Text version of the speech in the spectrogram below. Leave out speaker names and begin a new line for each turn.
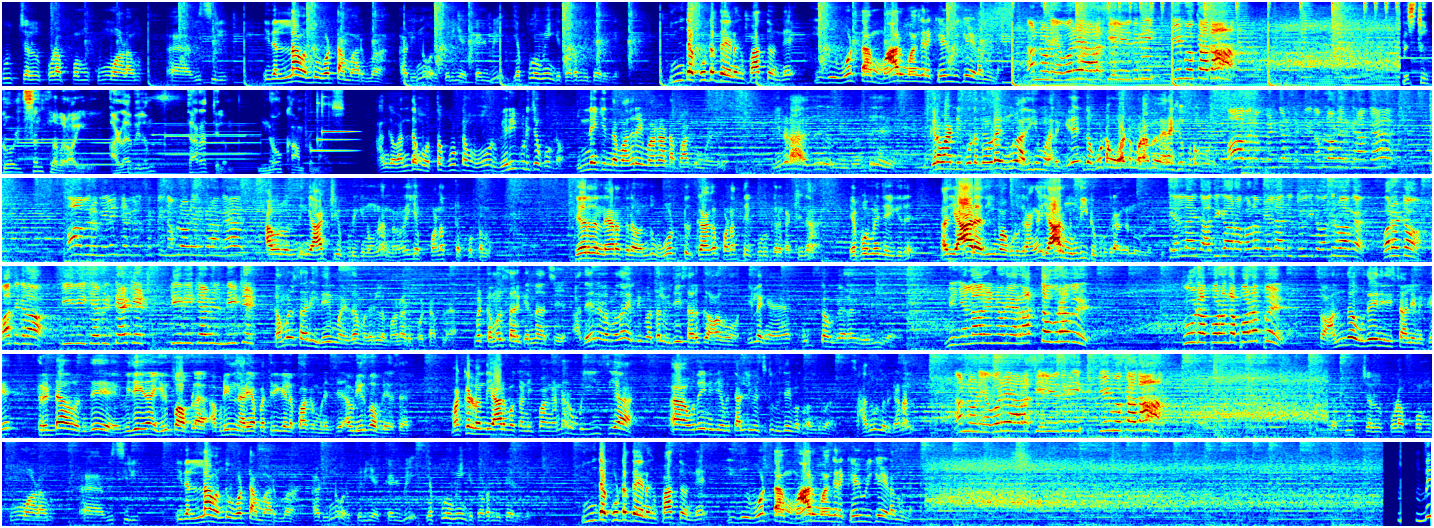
கூச்சல் குழப்பம் கும்மாளம் விசில் இதெல்லாம் வந்து ஓட்டா மாறுமா அப்படின்னு ஒரு பெரிய கேள்வி எப்பவுமே இங்கே தொடர்ந்துட்டே இருக்கு. இந்த கூட்டத்தை எனக்கு பார்த்தோன்னே இது ஓட்டா மாறுமாங்கிற கேள்விக்கே இடம் இல்லை.
நம்முடைய ஒரே அரசியல் எதிரி திமுக தான்.
மிஸ்டர் கோல்ட் சன்ஃப்ளவர் ஆயில் அளவிலும் தரத்திலும் நோ காம்ப்ரமைஸ்
அங்கே வந்த மொத்த கூட்டமும் ஒரு வெறி பிடிச்ச கூட்டம். இன்னைக்கு இந்த மதுரை மாநாட்டை பார்க்கும்பொழுது என்னடா இது இது வந்து விக்கிரவாண்டி கூட்டத்தை விட இன்னும் அதிகமாக இருக்குது இந்த கூட்டம் ஓட்டு போடாமல் வேற எங்கே போக போகுது.
மாபெரும் பெண்கள் சக்தி நம்மளோட இருக்கிறாங்க. மாபெரும் இளைஞர்கள் சக்தி நம்மளோட இருக்கிறாங்க.
அவர் வந்து இங்கே ஆட்சியை பிடிக்கணும்னா நிறைய பணத்தை கொட்டணும். தேர்தல் நேரத்தில் வந்து ஓட்டுக்காக பணத்தை கொடுக்குற கட்சி தான் எப்போவுமே ஜெயிக்குது. அது யார் அதிகமாக கொடுக்குறாங்க? யார் முந்திட்டு கொடுக்குறாங்கன்னு ஒன்று
எல்லாம் இந்த அதிகார பலம் எல்லாத்தையும் தூக்கிட்டு வந்துருவாங்க. வரட்டும் பாத்துக்கலாம் TV cable take it TV cable meet it
Kamal sir இதே மாதிரி தான் மதுரையில் மாநாடு போட்டாப்புல. பட் கமல் சாருக்கு என்ன ஆச்சு அதே நிலைமை தான் எப்படி பார்த்தாலும் விஜய் சாருக்கு ஆகும்.
இல்லைங்க கூட்டம் வேற வெறி வேற
நீங்க எல்லாரும் என்னுடைய ரத்த உறவு. கூட பிறந்த பிறப்பு.
ஸோ அந்த உதயநிதி ஸ்டாலினுக்கு த்ரெட்டாக வந்து விஜய் தான் இருப்பாப்ல அப்படின்னு நிறையா பத்திரிகையில் பார்க்க முடிஞ்சு அப்படி இருப்பாப்லையா சார்?
மக்கள் வந்து யார் பக்கம் நிற்பாங்கன்னா ரொம்ப ஈஸியாக உதயநிதியை தள்ளி வச்சுட்டு விஜய் பக்கம் வந்துடுவாங்க So அது ஒன்று இருக்கு. ஆனால்
நம்முடைய ஒரே அரசியல் எதிரி திமுக தான்.
இந்த கூச்சல் குழப்பம் கும்மாளம் விசில் இதெல்லாம் வந்து ஓட்டா மாறுமா அப்படின்னு ஒரு பெரிய கேள்வி எப்பவுமே இங்கே தொடர்ந்துட்டே இருக்கு. இந்த கூட்டத்தை எனக்கு பார்த்தோன்னே இது ஓட்டா மாறுமாங்கிற கேள்விக்கே இடம் இல்லை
